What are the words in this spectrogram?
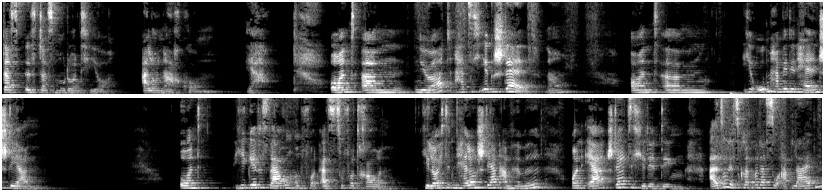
das ist das Muttertier aller Nachkommen, ja. Und ähm, Njörd hat sich ihr gestellt. Ne? Und ähm, hier oben haben wir den hellen Stern. Und hier geht es darum, um, also zu vertrauen. Hier leuchtet ein heller Stern am Himmel und er stellt sich hier den Dingen. Also, jetzt könnten wir das so ableiten.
